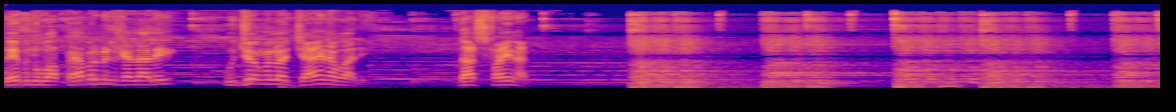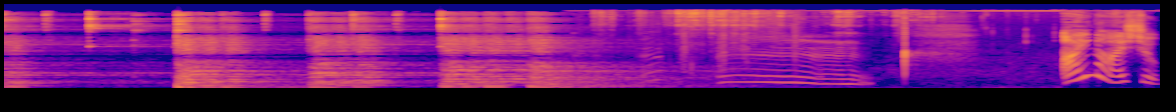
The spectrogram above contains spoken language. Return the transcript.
రేపు నువ్వు ఆ పేపర్ మిల్కి వెళ్ళాలి ఉద్యోగంలో జాయిన్ అవ్వాలి. దట్స్ ఫైనల్ ఐషు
